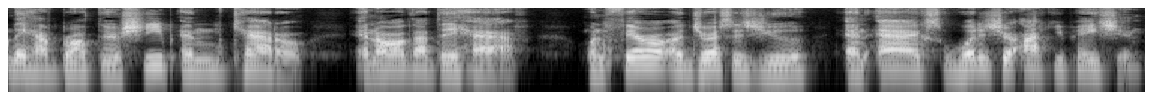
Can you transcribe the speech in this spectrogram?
They have brought their sheep and cattle and all that they have. When Pharaoh addresses you and asks, What is your occupation?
